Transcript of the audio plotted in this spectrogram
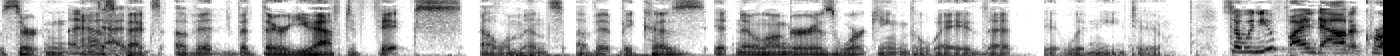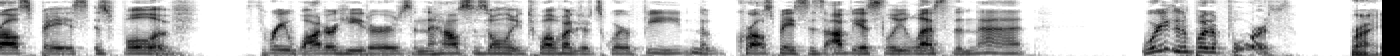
certain Undead. aspects of it, but there you have to fix elements of it because it no longer is working the way that it would need to. So when you find out a crawl space is full of three water heaters and the house is only 1,200 square feet and the crawl space is obviously less than that, where are you going to put a fourth? Right.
